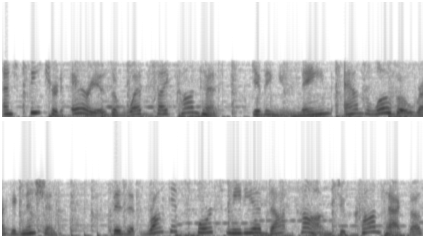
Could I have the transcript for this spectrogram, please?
and featured areas of website content, giving you name and logo recognition. Visit rocketsportsmedia.com to contact us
